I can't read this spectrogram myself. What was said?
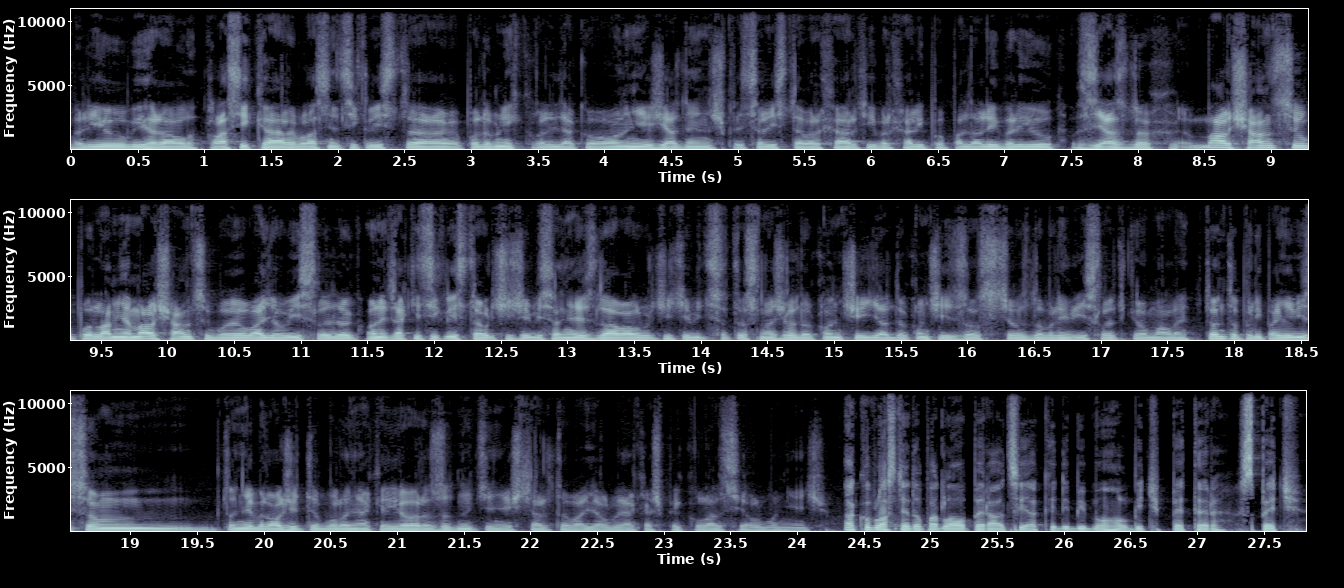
v Liu vyhral klasikár, vlastne cyklista podobných kvalít ako on, nie žiaden špecialista vrchár, tí vrchári popadali v Liu v zjazdoch. Mal šancu, podľa mňa mal šancu bojovať o výsledok. On je taký cyklista, určite by sa nezdával, určite by sa to snažil dokončiť a dokončiť s osťou, s dobrým výsledkom, ale v tomto prípade by som to nebral, že to bolo nejaké jeho rozhodnutie neštartovať alebo nejaká špekulácia alebo niečo. Ako vlastne dopadla operácia, kedy by mohol byť Peter späť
